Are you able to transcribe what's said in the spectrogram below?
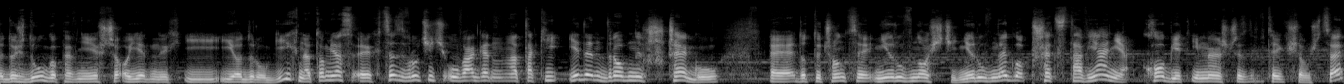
e, dość długo pewnie jeszcze o jednych i, i o drugich, natomiast e, chcę zwrócić uwagę na taki jeden drobny szczegół, dotyczący nierówności, nierównego przedstawiania kobiet i mężczyzn w tej książce.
